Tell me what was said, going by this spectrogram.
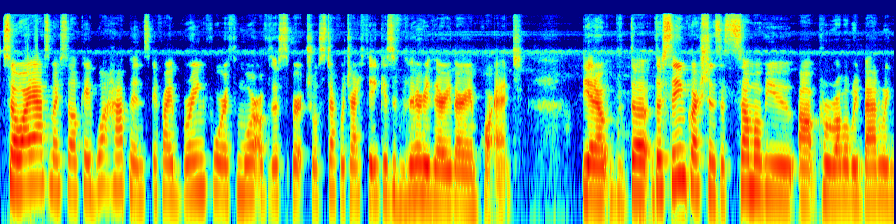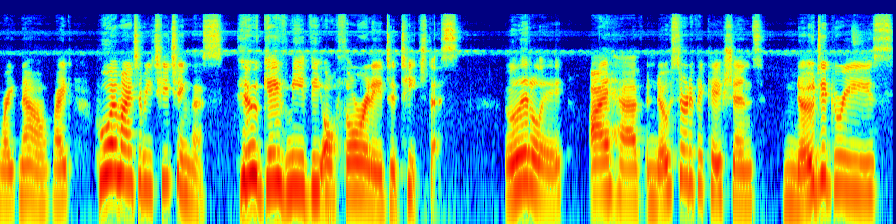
So I asked myself, okay, what happens if I bring forth more of the spiritual stuff, which I think is very, very, very important? You know, the the same questions that some of you are probably battling right now, right? Who am I to be teaching this? who gave me the authority to teach this? Literally, I have no certifications, no degrees.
